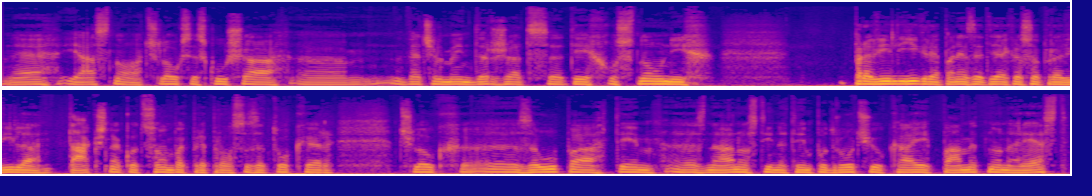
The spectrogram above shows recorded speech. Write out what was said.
Ne? Jasno, človek se skuša um, več ali manj držati teh osnovnih pravil igre, pa ne zato, ker so pravila takšna, kot so, ampak preprosto zato, ker človek uh, zaupa tem uh, znanosti na tem področju, kaj je pametno narediti.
